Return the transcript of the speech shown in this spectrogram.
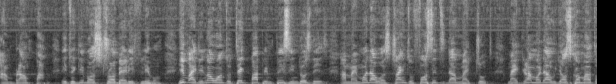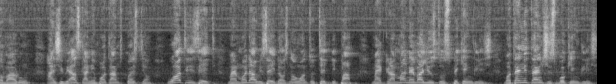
and brown pap. It will give us strawberry flavor. If I did not want to take pap in peace in those days, and my mother was trying to force it down my throat, my grandmother would just come out of her room and she will ask an important question. What is it? My mother will say he does not want to take the pap. My grandma never used to speak English, but anytime she spoke English,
